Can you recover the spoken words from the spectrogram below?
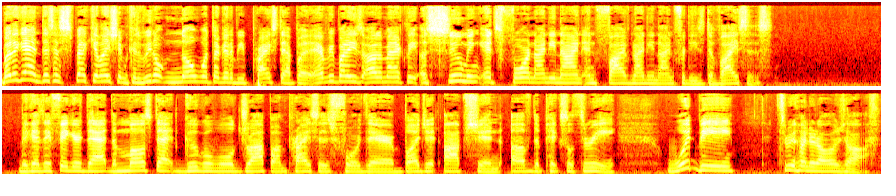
but again, this is speculation because we don't know what they're going to be priced at, but everybody's automatically assuming it's 499 and 599 for these devices because they figured that the most that Google will drop on prices for their budget option of the Pixel 3 would be $300 off.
